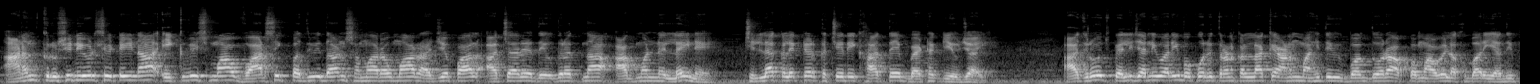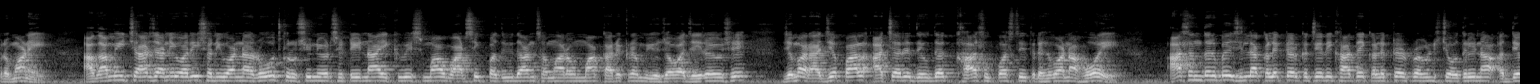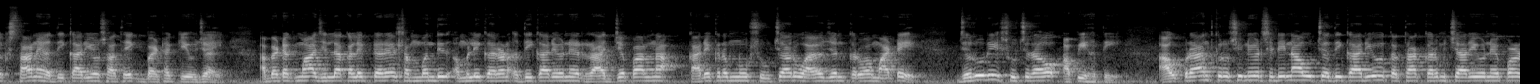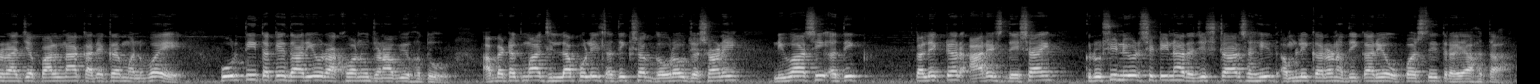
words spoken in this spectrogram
આણંદ કૃષિ યુનિવર્સિટીના એકવીસમાં વાર્ષિક પદવીદાન સમારોહમાં રાજ્યપાલ આચાર્ય દેવવ્રતના આગમનને લઈને જિલ્લા કલેક્ટર કચેરી ખાતે બેઠક યોજાઈ. આજરોજ પહેલી જાન્યુઆરી બપોરે ત્રણ કલાકે આણંદ માહિતી વિભાગ દ્વારા આપવામાં આવેલ અખબારી યાદી પ્રમાણે આગામી ચાર જાન્યુઆરી શનિવારના રોજ કૃષિ યુનિવર્સિટીના એકવીસમાં વાર્ષિક પદવીદાન સમારોહમાં કાર્યક્રમ યોજાવા જઈ રહ્યો છે, જેમાં રાજ્યપાલ આચાર્ય દેવદત્ત ખાસ ઉપસ્થિત રહેવાના હોય આ સંદર્ભે જિલ્લા કલેક્ટર કચેરી ખાતે કલેક્ટર પ્રવીણ ચૌધરીના અધ્યક્ષસ્થાને અધિકારીઓ સાથે એક બેઠક યોજાઈ. આ બેઠકમાં જિલ્લા કલેક્ટરે સંબંધિત અમલીકરણ અધિકારીઓને રાજ્યપાલના કાર્યક્રમનું સુચારું આયોજન કરવા માટે જરૂરી સૂચનાઓ આપી હતી. આ ઉપરાંત કૃષિ યુનિવર્સિટીના ઉચ્ચ અધિકારીઓ તથા કર્મચારીઓને પણ રાજ્યપાલના કાર્યક્રમ અન્વયે પૂરતી તકેદારીઓ રાખવાનું જણાવ્યું હતું. આ બેઠકમાં જિલ્લા પોલીસ અધિક્ષક ગૌરવ જસાણી, નિવાસી અધિક કલેક્ટર આર એસ દેસાઈ કૃષિ યુનિવર્સિટીના રજિસ્ટ્રાર સહિત અમલીકરણ અધિકારીઓ ઉપસ્થિત રહ્યા હતા.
